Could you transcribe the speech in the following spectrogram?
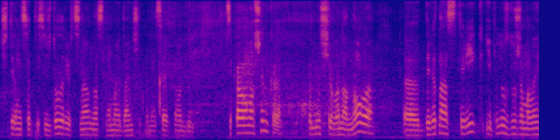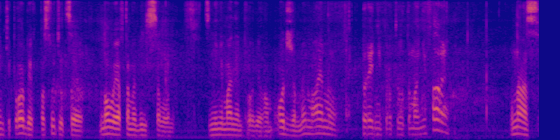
14 тисяч доларів ціна у нас на майданчику на цей автомобіль. Цікава машинка, тому що вона нова, е, 19 рік і плюс дуже маленький пробіг. По суті, це новий автомобіль з салону з мінімальним пробігом. Отже, ми маємо передні протиотуманні фари. У нас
